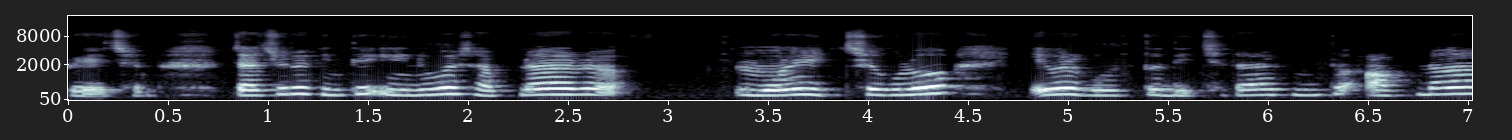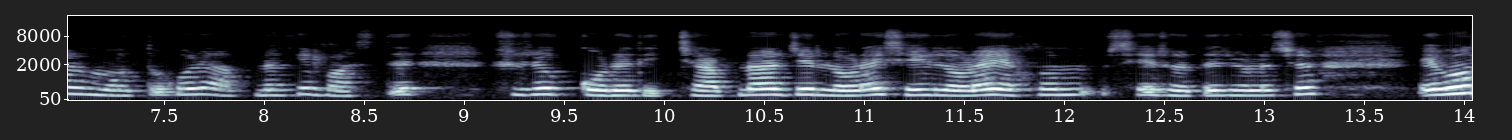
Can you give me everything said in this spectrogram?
পেয়েছেন। যার জন্য কিন্তু ইউনিভার্স আপনার মনের ইচ্ছেগুলো এবার গুরুত্ব দিচ্ছে। তারা কিন্তু আপনার মতো করে আপনাকে বাঁচতে সুযোগ করে দিচ্ছে। আপনার যে লড়াই, সেই লড়াই এখন শেষ হতে চলেছে এবং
